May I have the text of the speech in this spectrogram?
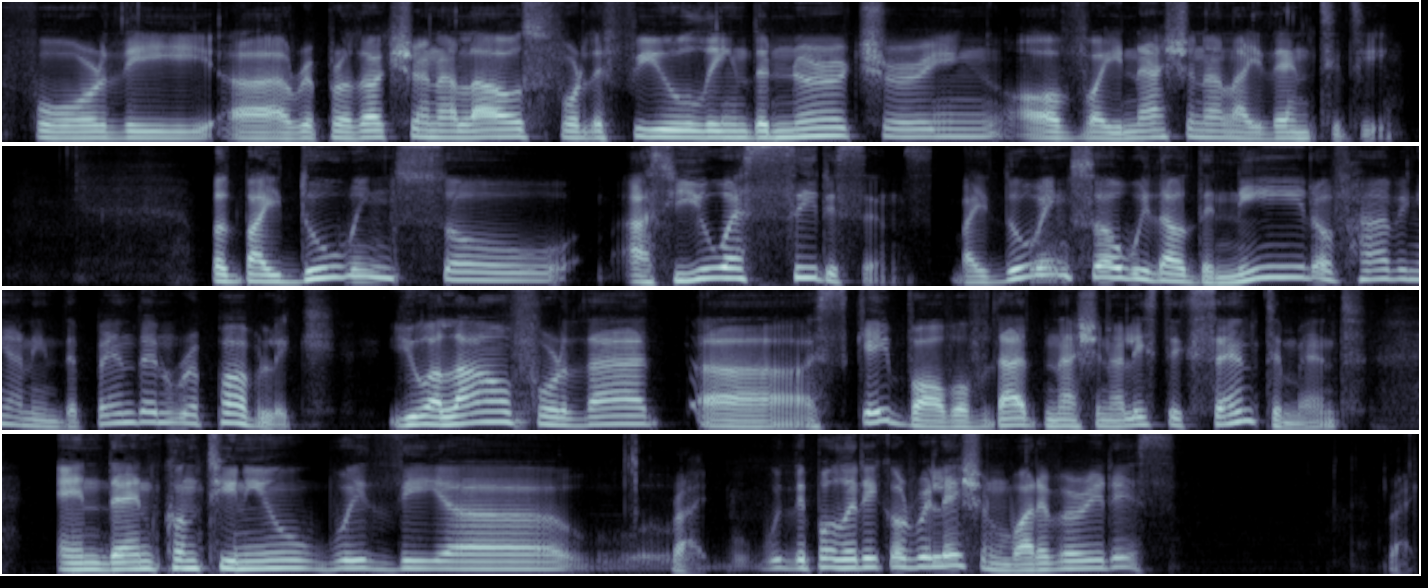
for the uh, reproduction, allows for the fueling, the nurturing of a national identity. But by doing so as US citizens, by doing so without the need of having an independent republic, you allow for that uh, escape valve of that nationalistic sentiment and then continue with the uh, right with the political relation, whatever it is. Right.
